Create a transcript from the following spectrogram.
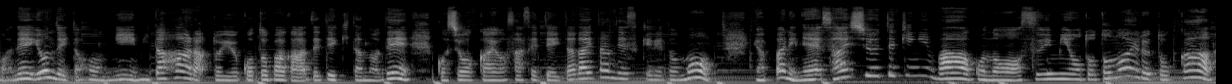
はね、読んでいた本にミタハーラという言葉が出てきたので、ご紹介をさせていただいたんですけれども、やっぱりね、最終的にはこの睡眠を整えるとか、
